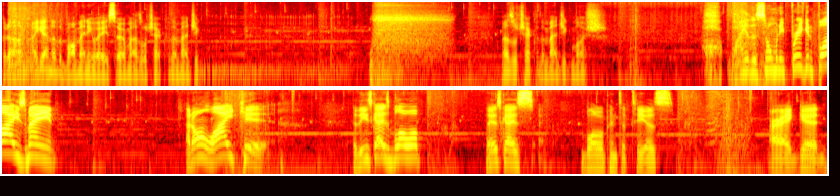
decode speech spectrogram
But um, I get another bomb anyway, so might as well check for the magic. Might as well check for the magic mush. why are there so many friggin' flies, man? I don't like it. Do these guys blow up? These guys blow up into tears. All right, good.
